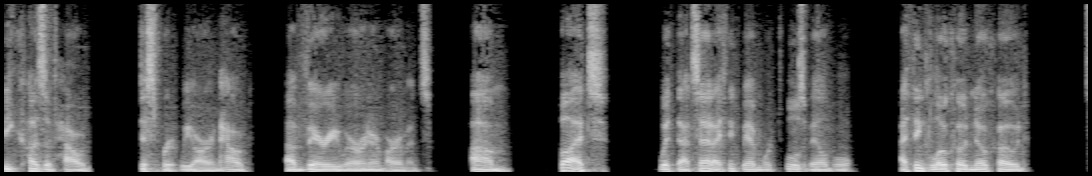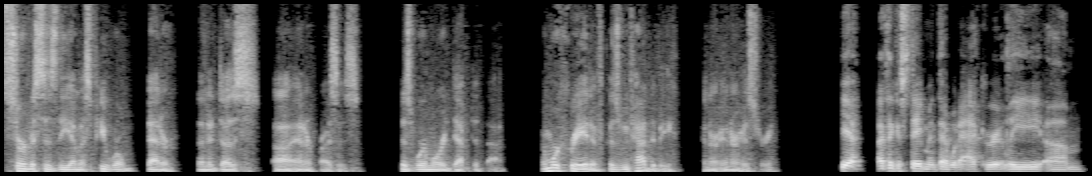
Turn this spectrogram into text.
because of how disparate we are and how uh, varied we are in our environments. Um, but with that said, I think we have more tools available. I think low code, no code services the MSP world better than it does uh, enterprises because we're more adept at that and we're creative because we've had to be in our in our history. Yeah, I think a statement that would accurately um,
